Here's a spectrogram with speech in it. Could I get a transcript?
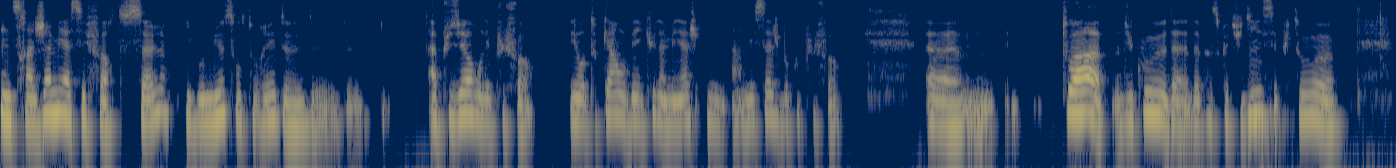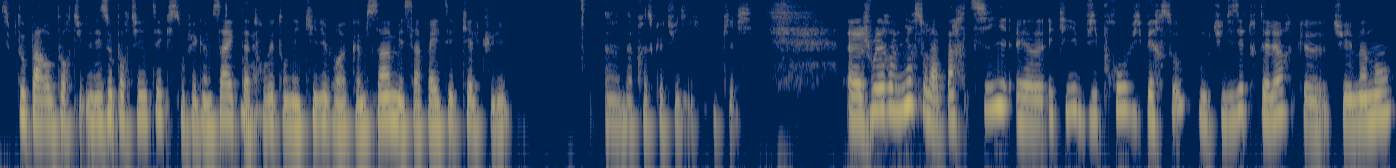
on ne sera jamais assez forte seule. Il vaut mieux s'entourer de, À plusieurs, on est plus fort. Et en tout cas, on véhicule un message, un message beaucoup plus fort. Euh, toi, du coup, d'après ce que tu dis, mmh. c'est plutôt, euh, c'est plutôt par les opportunités qui sont faites comme ça et que tu as trouvé ton équilibre comme ça, mais ça n'a pas été calculé, euh, d'après ce que tu dis. Ok. Euh, je voulais revenir sur la partie équilibre vie pro, vie perso. Donc, tu disais tout à l'heure que tu es maman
